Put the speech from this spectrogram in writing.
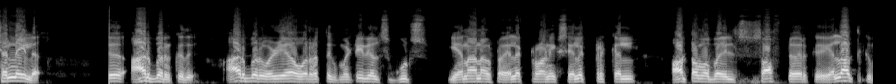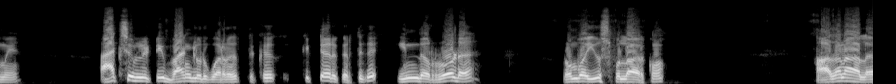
சென்னையில் ஆர்பர் இருக்குது. ஆர்பர் வழியாக வர்றதுக்கு மெட்டீரியல்ஸ் குட்ஸ் ஏனாகட்டும் எலக்ட்ரானிக்ஸ் எலக்ட்ரிக்கல் ஆட்டோமொபைல்ஸ் சாஃப்ட்வேருக்கு எல்லாத்துக்குமே ஆக்சிபிலிட்டி பெங்களூருக்கு வர்றதுக்கு கிட்ட இருக்கிறதுக்கு இந்த ரோடை ரொம்ப யூஸ்ஃபுல்லாக இருக்கும். அதனால்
